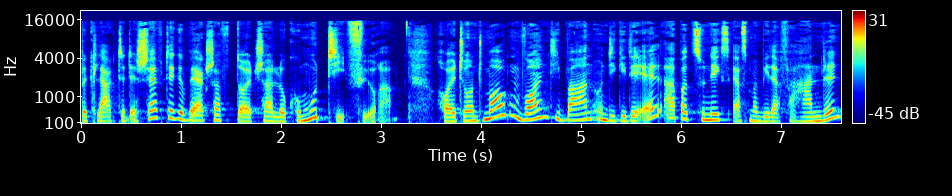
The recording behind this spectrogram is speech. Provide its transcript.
beklagte der Chef der Gewerkschaft Deutscher Lokomotivführer. Heute und morgen wollen die Bahn und die GDL aber zunächst erstmal wieder verhandeln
